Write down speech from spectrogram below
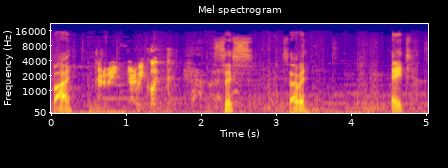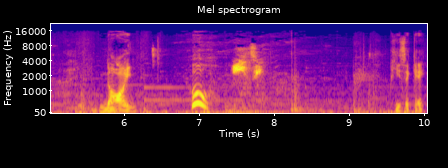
Five. Gotta be gotta be quick. Six, seven, eight, nine. Whew. Easy. Piece of cake.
